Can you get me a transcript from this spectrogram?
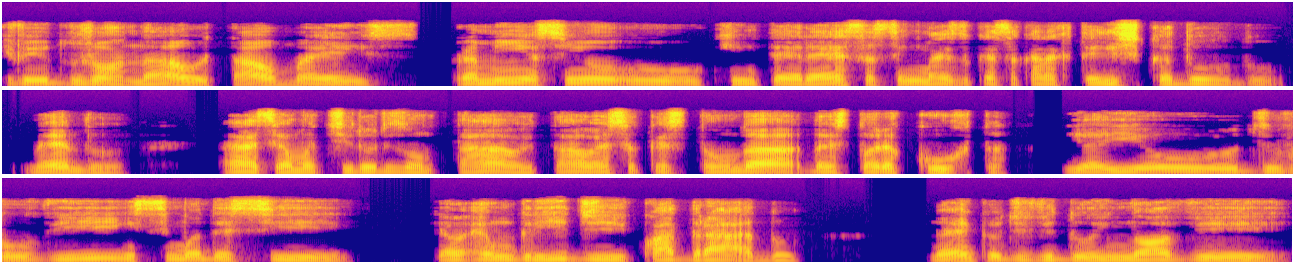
que veio do jornal e tal, mas para mim, assim, o, o, que interessa, assim, mais do que essa característica do, do né, do, ah, se é uma tira horizontal e tal, essa questão da, da história curta. E aí eu desenvolvi em cima desse. É, é um grid quadrado, né? Que eu divido em nove,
